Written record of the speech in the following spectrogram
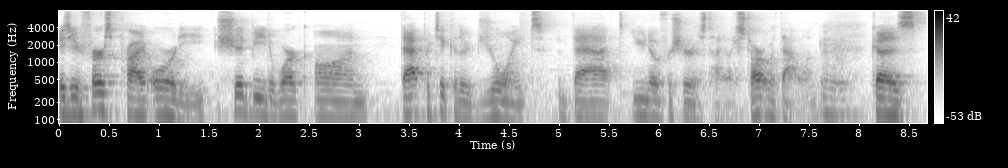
is your first priority should be to work on that particular joint that you know for sure is tight. Like start with that one because. Mm-hmm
